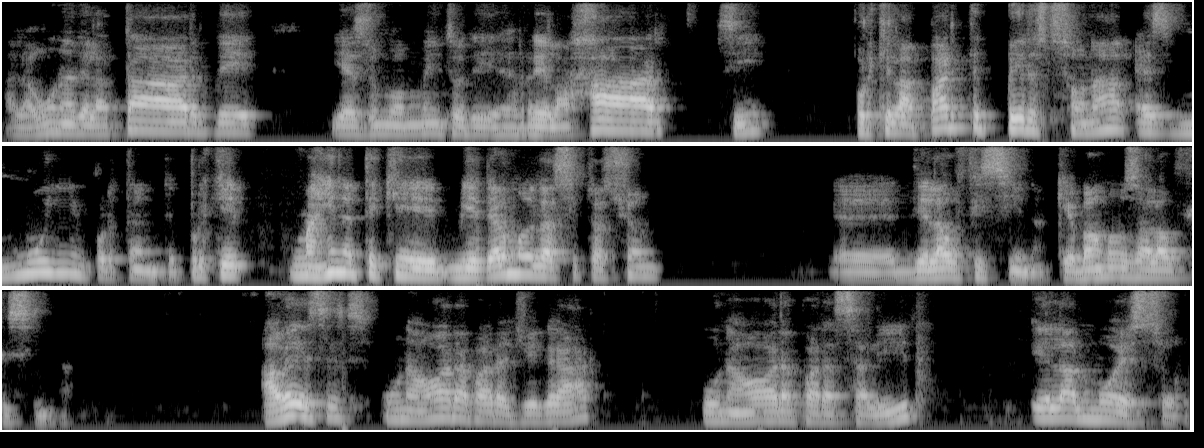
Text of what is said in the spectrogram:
a la una de la tarde, y es un momento de relajar, ¿sí? Porque la parte personal es muy importante, porque imagínate que miramos la situación eh, de la oficina, que vamos a la oficina. A veces una hora para llegar, una hora para salir, el almuerzo,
